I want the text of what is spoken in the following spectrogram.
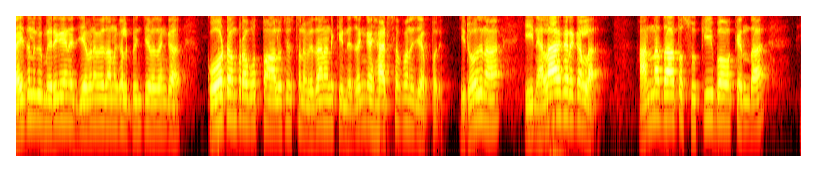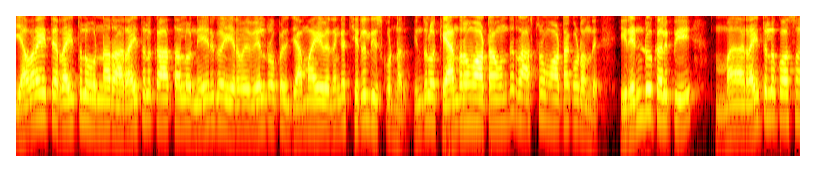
రైతులకు మెరుగైన జీవన విధానం కల్పించే విధంగా కూటమి ప్రభుత్వం ఆలోచిస్తున్న విధానానికి నిజంగా హ్యాట్సఫ్ అని చెప్పాలి. ఈ రోజున ఈ నెలాఖరికల్లా అన్నదాత సుఖీభవ కింద ఎవరైతే రైతులు ఉన్నారో ఆ రైతుల ఖాతాలో నేరుగా ఇరవై వేల రూపాయలు జమ అయ్యే విధంగా చర్యలు తీసుకుంటున్నారు. ఇందులో కేంద్రం వాటా ఉంది రాష్ట్రం వాటా కూడా ఉంది. ఈ రెండు కలిపి మా రైతుల కోసం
